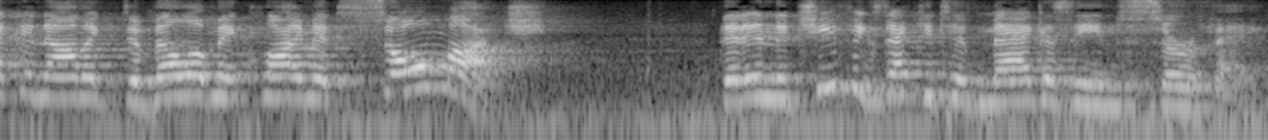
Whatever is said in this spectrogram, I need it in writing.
economic development climate so much that in the Chief Executive Magazine survey,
